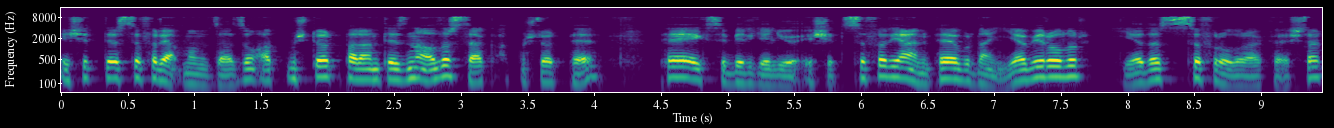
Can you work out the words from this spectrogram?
eşittir 0 yapmamız lazım. 64 parantezine alırsak 64P P eksi 1 geliyor eşit 0. Yani P buradan ya 1 olur ya da 0 olur arkadaşlar.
